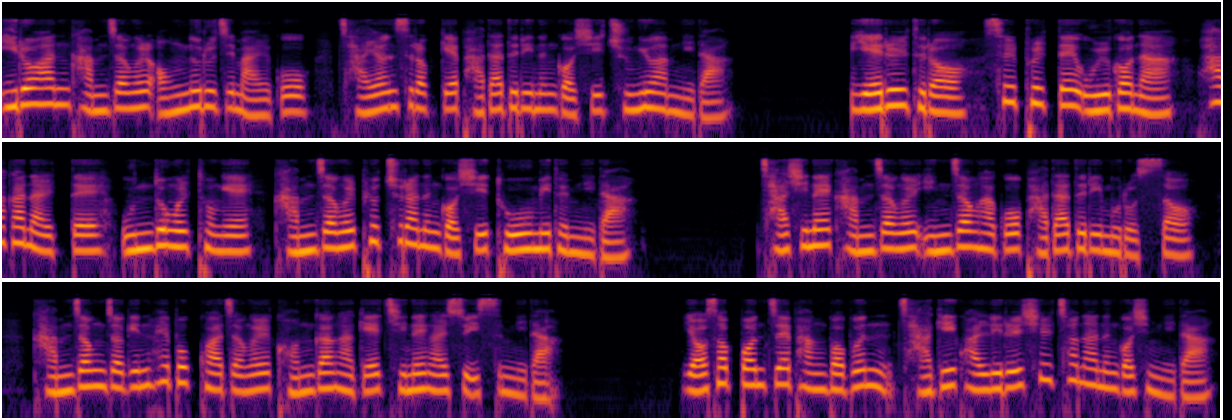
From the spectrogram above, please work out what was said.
이러한 감정을 억누르지 말고 자연스럽게 받아들이는 것이 중요합니다. 예를 들어 슬플 때 울거나 화가 날 때 운동을 통해 감정을 표출하는 것이 도움이 됩니다. 자신의 감정을 인정하고 받아들임으로써 감정적인 회복 과정을 건강하게 진행할 수 있습니다. 여섯 번째 방법은 자기 관리를 실천하는 것입니다.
